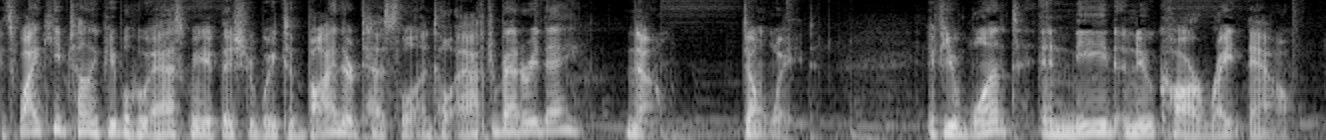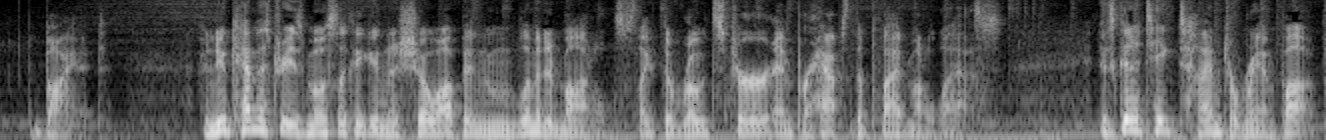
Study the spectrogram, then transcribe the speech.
It's why I keep telling people who ask me if they should wait to buy their Tesla until after battery day. No, don't wait. If you want and need a new car right now, buy it. A new chemistry is most likely going to show up in limited models, like the Roadster and perhaps the Plaid Model S. It's going to take time to ramp up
